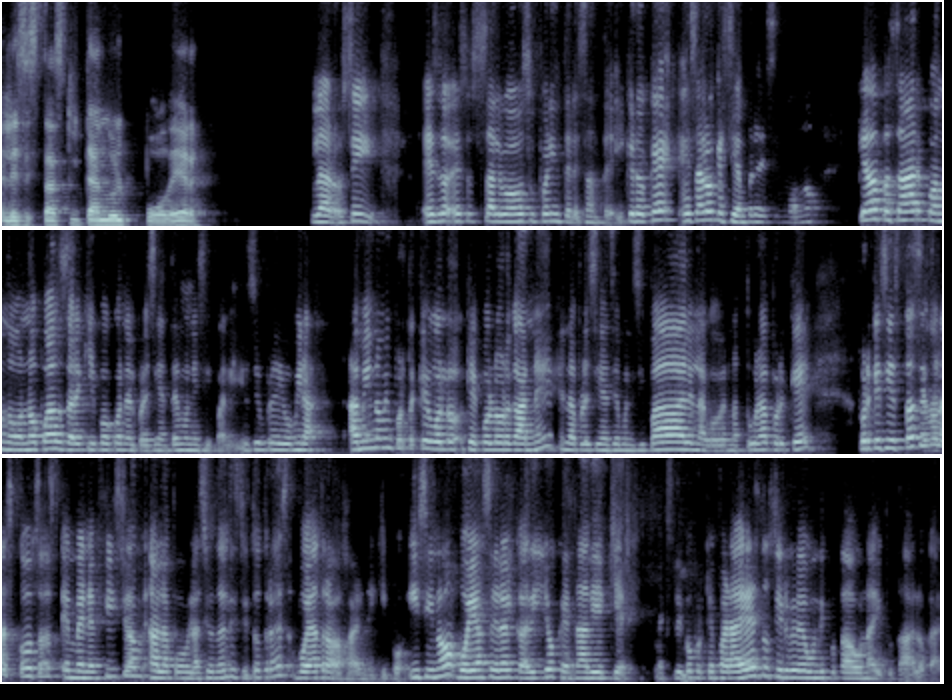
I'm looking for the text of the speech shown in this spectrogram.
les estás quitando el poder. Claro, sí, eso, eso es algo súper interesante y creo que es algo que siempre decimos, ¿no? ¿Qué va a pasar cuando no puedas hacer equipo con el presidente municipal? Y yo siempre digo, mira, a mí no me importa qué, qué color gane en la presidencia municipal, en la gobernatura, ¿por qué? Porque si está haciendo las cosas en beneficio a, la población del Distrito 3, voy a trabajar en equipo. Y si no, voy a hacer el cadillo que nadie quiere. Me explico, porque para eso sirve un diputado o una diputada local.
